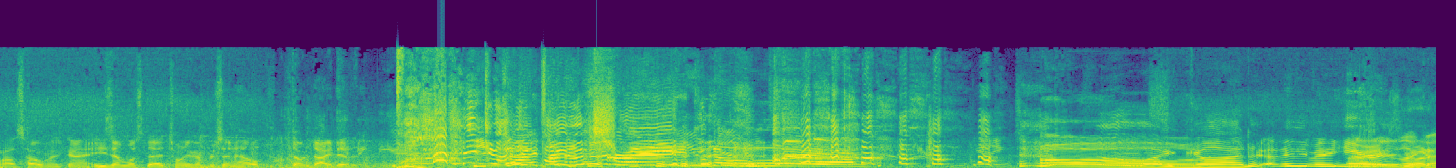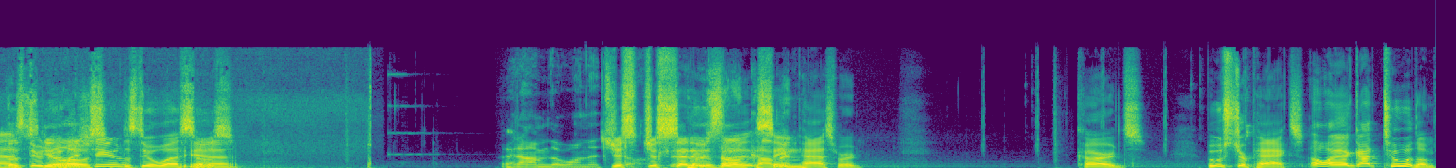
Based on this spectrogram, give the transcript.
Well, I was hoping it's gonna. He's almost dead. 25% health. Don't die to the. He died by the train! no way! Oh, my god! I didn't even hear Alright, it. like You wanna- let's do skill new host. Let's do a West Yeah. host. And I'm the one that's Just just set it Who's as the all same password. Cards. Booster packs. Oh, I got two of them.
